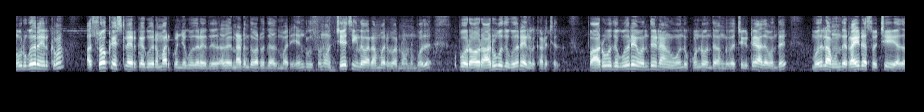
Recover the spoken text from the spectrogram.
நூறு குதிரை இருக்கும். அது ஷோகேஸில் இருக்க குதிரை மாதிரி கொஞ்சம் குதிரை இது அது நடந்து வர்றது அது மாதிரி. எங்களுக்கு சொன்னோம் சேசிங்கில் வர மாதிரி வரணும் போது இப்போ ஒரு ஒரு அறுபது குதிரை எங்களுக்கு கிடச்சிது. இப்போ அறுபது குதிரை வந்து நாங்கள் வந்து கொண்டு வந்து அங்கே வச்சுக்கிட்டு அதை வந்து முதல்ல அவங்க வந்து ரைடர்ஸ் வச்சு அதை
